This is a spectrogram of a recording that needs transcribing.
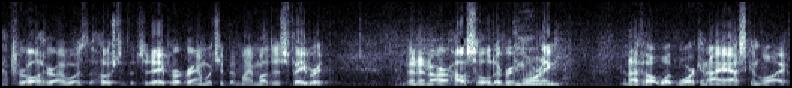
After all, here I was, the host of the Today program, which had been my mother's favorite, had been in our household every morning. And I thought, what more can I ask in life?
